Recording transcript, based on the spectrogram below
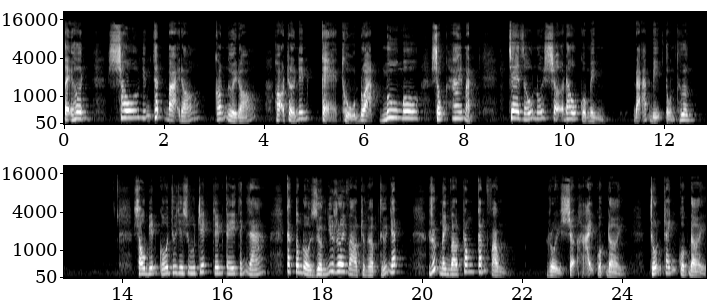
Tệ hơn, sau những thất bại đó, con người đó, họ trở nên kẻ thủ đoạn, mưu mô, sống hai mặt, che giấu nỗi sợ đau của mình đã bị tổn thương. Sau biến cố Chúa Giêsu chết trên cây thánh giá, các tông đồ dường như rơi vào trường hợp thứ nhất rút mình vào trong căn phòng, rồi sợ hãi cuộc đời, trốn tránh cuộc đời.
